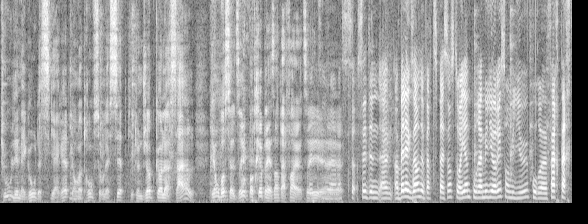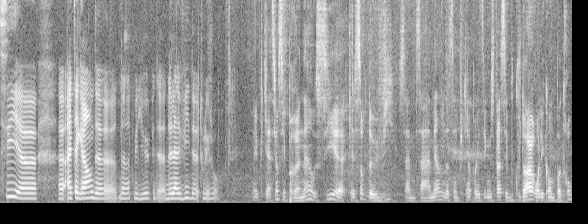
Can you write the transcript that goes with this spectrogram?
tous les mégots de cigarettes qu'on retrouve sur le site, qui est une job colossale, et on va se le dire, pas très plaisante à faire. euh, C'est un, un bel exemple de participation citoyenne pour améliorer son milieu, pour euh, faire partie euh, intégrante de, de notre milieu puis de, de la vie de tous les jours. L'implication, c'est prenant aussi. Euh, quelle sorte de vie ça, ça amène de s'impliquer en politique municipale? C'est beaucoup d'heures, on les compte pas trop.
